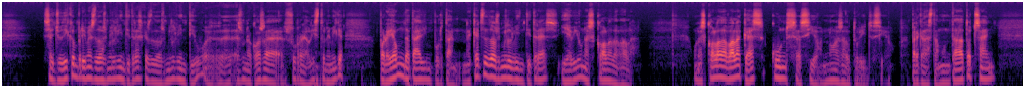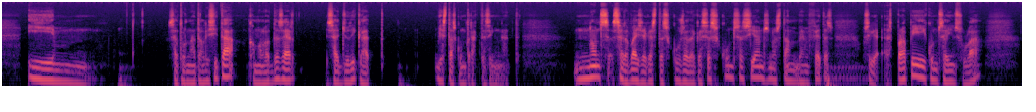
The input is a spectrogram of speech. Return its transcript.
s'adjudiquen primers de 2023 que és de 2021, és, és una cosa surrealista una mica, però hi ha un detall important. En aquests de 2023 hi havia una escola de bala. Una escola de bala que és concessió, no és autorització, perquè ha d'estar muntada tot l'any i mm, s'ha tornat a licitar com a lot desert, s'ha adjudicat i està el contracte signat no ens serveix aquesta excusa de que les concessions no estan ben fetes. O sigui, el propi Consell Insular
